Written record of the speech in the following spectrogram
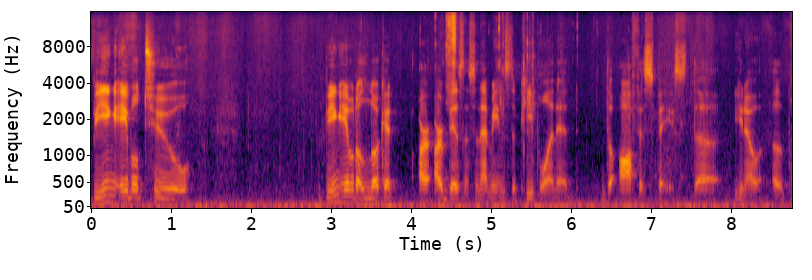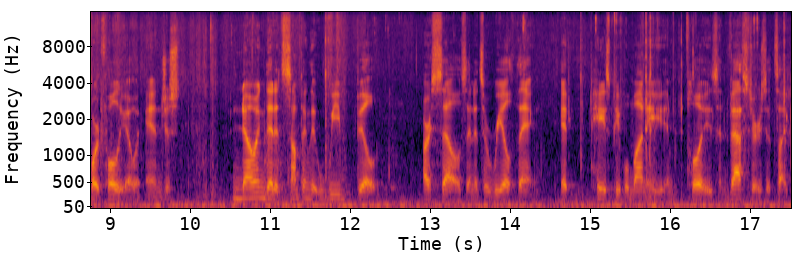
being able to being able to look at our, our business, and that means the people in it, the office space, the you know portfolio, and just knowing that it's something that we built ourselves and it's a real thing. It pays people money, employees, investors. It's like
